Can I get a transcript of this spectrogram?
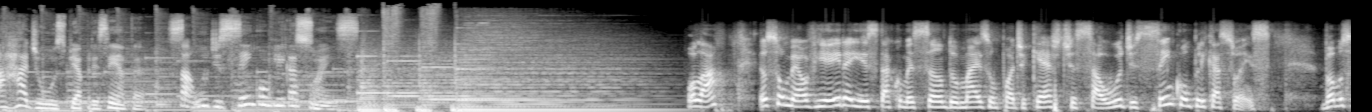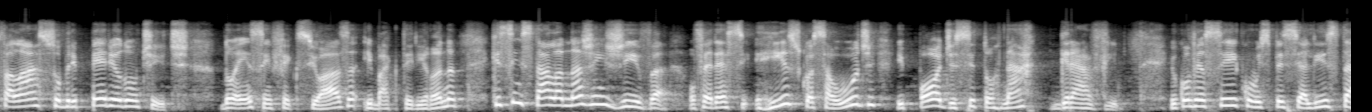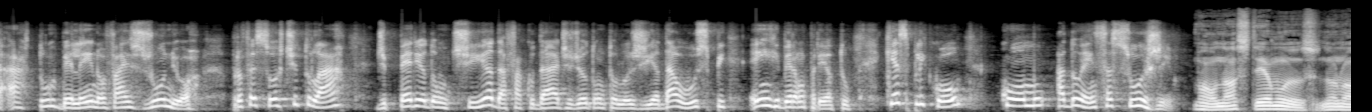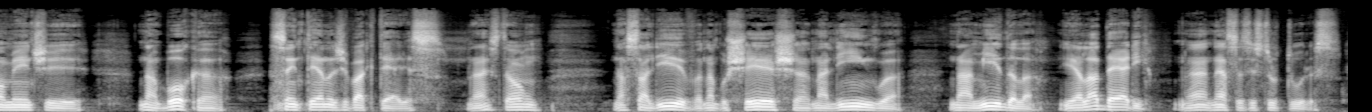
A Rádio USP apresenta Saúde sem complicações. Olá, eu sou Mel Vieira e está começando mais um podcast Saúde sem complicações. Vamos falar sobre periodontite, doença infecciosa e bacteriana que se instala na gengiva, oferece risco à saúde e pode se tornar grave. Eu conversei com o especialista Arthur Belém Novaes Júnior, professor titular de periodontia da Faculdade de Odontologia da USP em Ribeirão Preto, que explicou como a doença surge. Bom, nós temos normalmente na boca centenas de bactérias. Né? Estão na saliva, na bochecha, na língua, na amígdala, e ela adere né, nessas estruturas.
